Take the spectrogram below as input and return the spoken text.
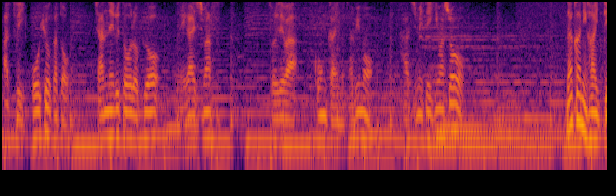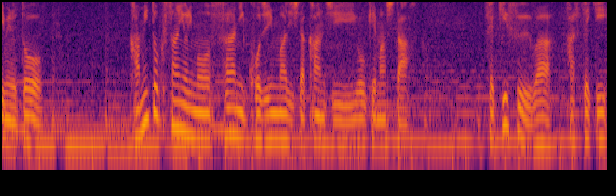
熱い高評価とチャンネル登録をお願いします。それでは今回の旅も始めていきましょう。中に入ってみると上徳さんよりもさらにこじんまりした感じを受けました。席数は8席。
